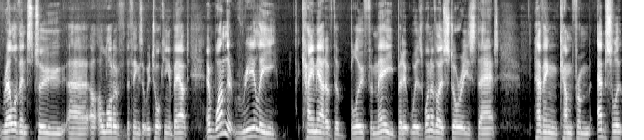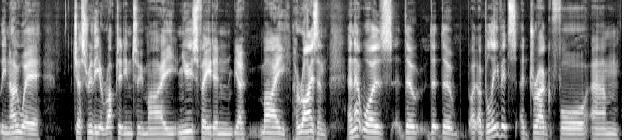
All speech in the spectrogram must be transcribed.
relevance to uh, a, lot of the things that we're talking about. And one that really came out of the blue for me, but it was one of those stories that, having come from absolutely nowhere, just really erupted into my news feed and you know my horizon, and that was the the the I believe it's a drug for. Um,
